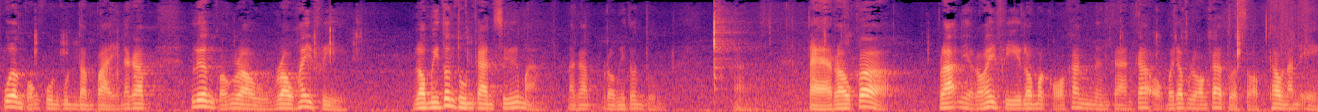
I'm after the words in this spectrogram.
เรื่องของคุณคุณทำไปนะครับ เรื่องของเราเราให้ฟรี เรามีต้นทุนการซื้อมานะครับ เรามีต้นทุน แต่เราก็พระเนี่ยเราให้ฟรีเรามาขอขั้นดำเนินการค่าออกใบรับรองค่าตรวจสอบเท่านั้นเอง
